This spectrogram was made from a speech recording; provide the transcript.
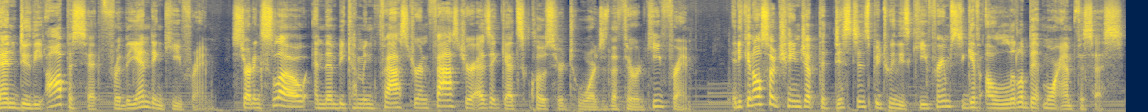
Then do the opposite for the ending keyframe, starting slow and then becoming faster and faster as it gets closer towards the third keyframe. And you can also change up the distance between these keyframes to give a little bit more emphasis.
